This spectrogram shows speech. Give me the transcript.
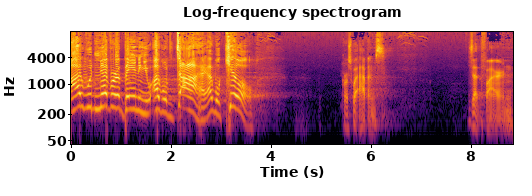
I would never abandon you. I will die. I will kill. Of course, what happens? He's at the fire and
